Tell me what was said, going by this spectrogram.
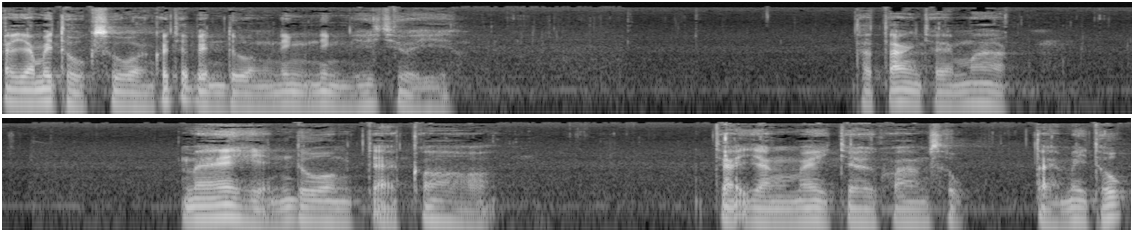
ถ้ายังไม่ถูกส่วนก็จะเป็นดวงนิ่งๆเฉยๆถ้าตั้งใจมาก แม้เห็นดวงแต่ก็ จะยังไม่เจอความสุขแต่ไม่ทุกข์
